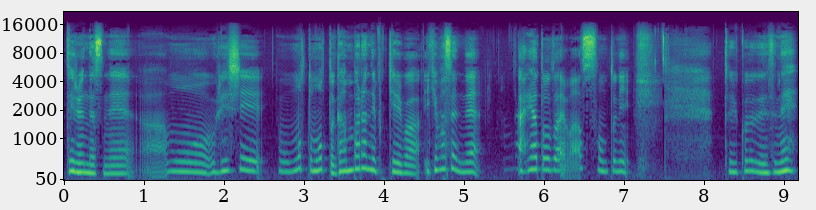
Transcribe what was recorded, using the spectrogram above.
てるんですね。あもう嬉しい。ももっともっと頑張らなければいけませんね。ありがとうございます。本当に。ということでですね、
